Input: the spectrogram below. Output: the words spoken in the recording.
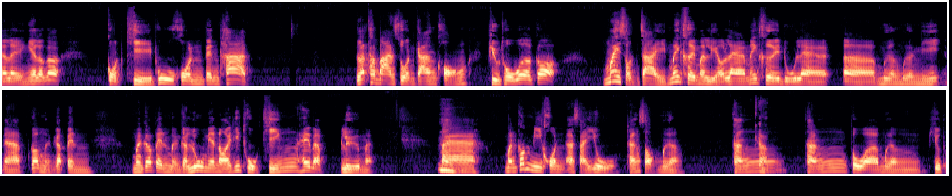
อะไรอย่างเงี้ยแล้วก็กดขี่ผู้คนเป็นทาสรัฐบาลส่วนกลางของ พิวโทเวอร์ก็ไม่สนใจไม่เคยมาเหลียวแล ไม่เคยดูแลเอ่อเมืองเมืองนี้นะครับ ก็เหมือนกับเป็นมันก็เป็นเหมือนกับลูกเมียน้อยที่ถูกทิ้งให้แบบลืมอะอืมแต่มันก็มีคนอาศัยอยู่ทั้งสองเมือง ทั้งครับทั้งตัวเมืองพิวโท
